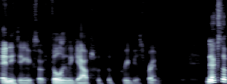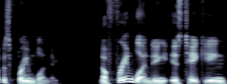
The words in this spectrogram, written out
anything except filling the gaps with the previous frame. Next up is frame blending. Now frame blending is taking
